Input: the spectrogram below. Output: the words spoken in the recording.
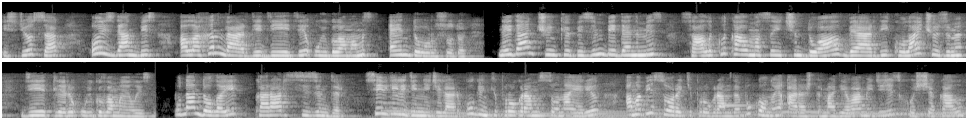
istiyorsak o yüzden biz Allah'ın verdiği diyeti uygulamamız en doğrusudur. Neden? Çünkü bizim bedenimiz sağlıklı kalması için doğal verdiği kolay çözümü diyetleri uygulamalıyız. Bundan dolayı karar sizindir. Sevgili dinleyiciler, bugünkü programımız sona eriyor ama bir sonraki programda bu konuyu araştırmaya devam edeceğiz. Hoşça kalın,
